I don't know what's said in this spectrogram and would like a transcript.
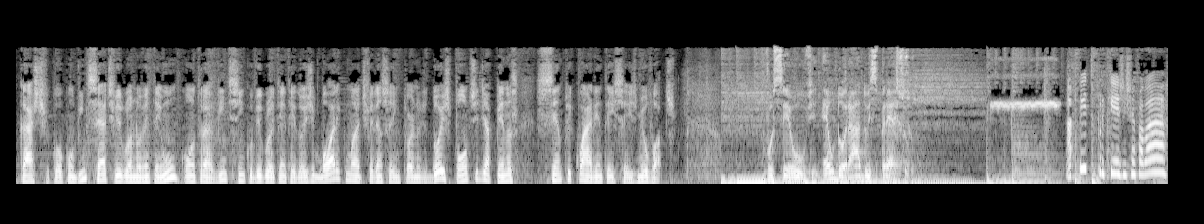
Cast ficou com 27,91 contra 25,82 de Boric, uma diferença em torno de dois pontos e de apenas 146 mil votos. Você ouve Eldorado Expresso. Apito porque a gente vai falar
